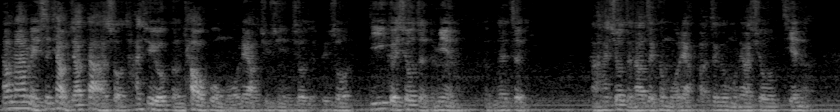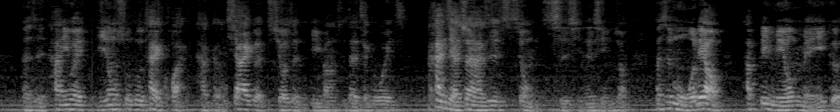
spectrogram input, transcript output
当它每次跳比较大的时候，它就有可能跳过磨料去进行修整。比如说，第一个修整的面可能在这里，啊，它修整到这颗磨料，把这颗磨料修尖了。但是它因为移动速度太快，它可能下一个修整的地方是在这个位置。看起来虽然还是这种齿形的形状，但是磨料它并没有每一个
